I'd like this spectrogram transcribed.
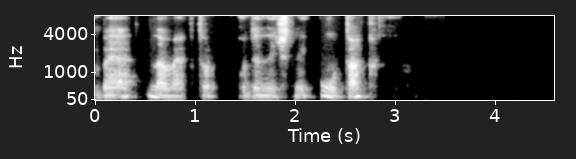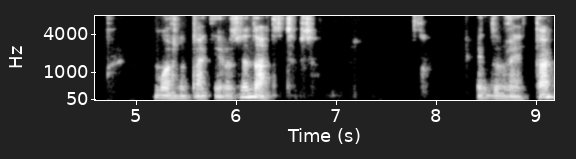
v на вектор одиничний u, так? Можна так і розглядати це все. Як довжина, так?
